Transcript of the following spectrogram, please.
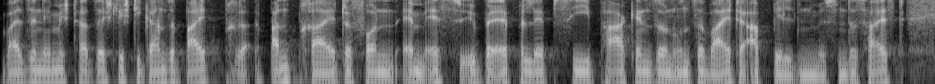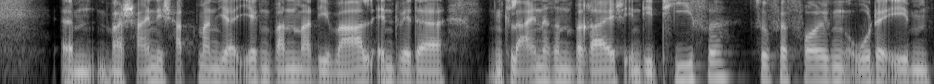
weil sie nämlich tatsächlich die ganze Bandbreite von MS über Epilepsie, Parkinson und so weiter abbilden müssen. Das heißt, ähm, wahrscheinlich hat man ja irgendwann mal die Wahl, entweder einen kleineren Bereich in die Tiefe zu verfolgen oder eben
